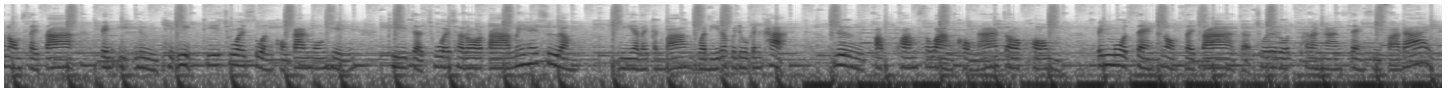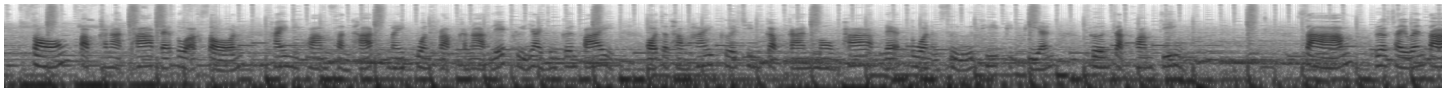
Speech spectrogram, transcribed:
ถนอมสายตาเป็นอีกหนึ่งเทคนิคที่ช่วยส่วนของการมองเห็น ที่จะช่วยชะลอตาไม่ให้เสื่อม มีอะไรกันบ้าง วันนี้เราไปดูกันค่ะ 1. ปรับความสว่างของหน้าจอคอม เป็นโหมดแสงถนอมสายตาจะช่วยลดพลังงานแสงสีฟ้าได้ 2. ปรับขนาดภาพและตัวอักษร ให้มีความสันทัดไม่ควรปรับขนาดเล็กหรือใหญ่จนเกินไป เพราะจะทำให้เคยชินกับการมองภาพและตัวหนังสือที่ผิดเพี้ยนเกินจากความจริง 3. เลือกใช้แว่นตา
